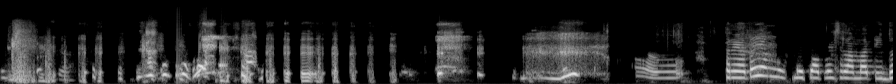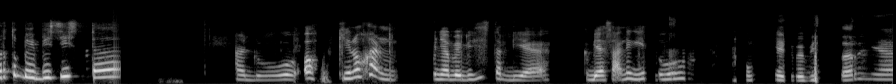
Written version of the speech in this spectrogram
Tahu. Ternyata yang ngucapin selamat tidur tuh baby sister. Aduh. Oh, Kino kan punya baby sister dia. Kebiasaannya gitu. Aku jadi babysitternya.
